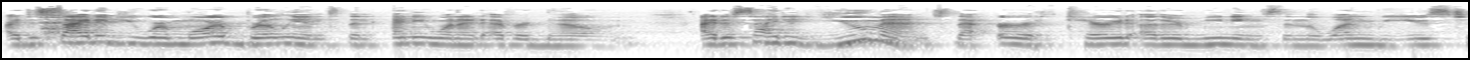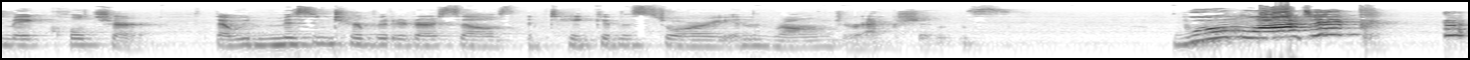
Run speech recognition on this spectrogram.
I decided you were more brilliant than anyone I'd ever known. I decided you meant that Earth carried other meanings than the one we used to make culture, that we'd misinterpreted ourselves and taken the story in the wrong directions. Womb logic?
